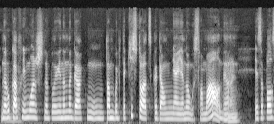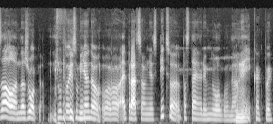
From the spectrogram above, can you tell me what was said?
На руках не можешь, на плыви на ногах. Там были такие ситуации, когда у меня я ногу сломала, да, я заползала на жопе. Ну, то есть у меня да, э, операция, у меня спицу поставили в ногу, да, и как бы...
